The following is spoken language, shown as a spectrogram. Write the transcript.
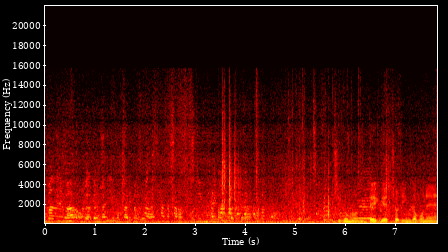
5만 원에 막 어, 8마리, 7마리 막 사, 사서 사러 지금은 대게철인가 보네.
